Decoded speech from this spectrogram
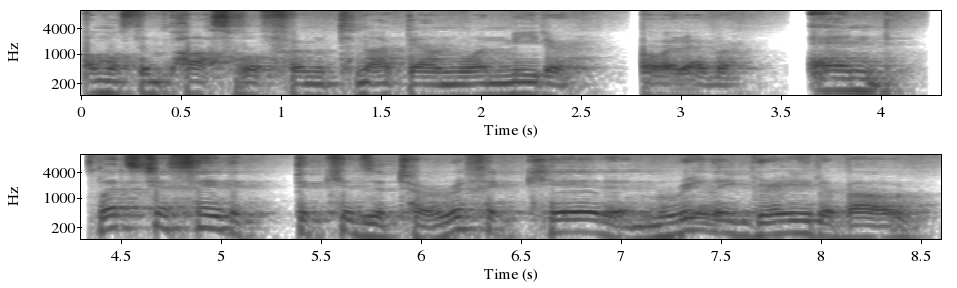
almost impossible for them to knock down one meter or whatever. And let's just say the, the kid's a terrific kid and really great about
